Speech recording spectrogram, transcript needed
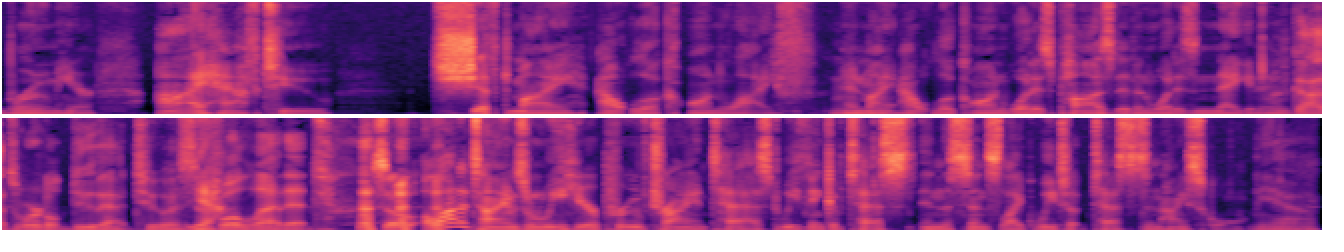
broom here. I have to shift my outlook on life and my outlook on what is positive and what is negative. God's word will do that to us Yeah. if we'll let it. so a lot of times when we hear prove, try, and test, we think of tests in the sense like we took tests in high school. yeah.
